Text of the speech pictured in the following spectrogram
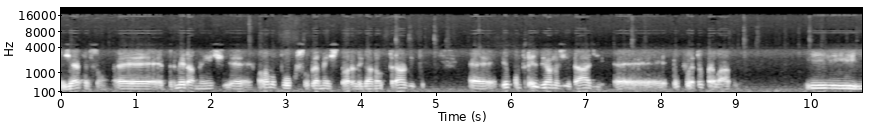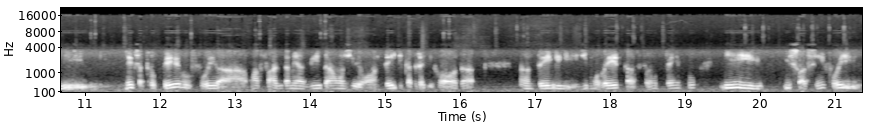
Jefferson, é, primeiramente, é, falando um pouco sobre a minha história ligada ao trânsito, é, eu com 13 anos de idade, é, eu fui atropelado. E Nesse atropelo foi a, uma fase da minha vida onde eu andei de cadeira de roda, andei de muleta, foi um tempo, e isso assim foi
